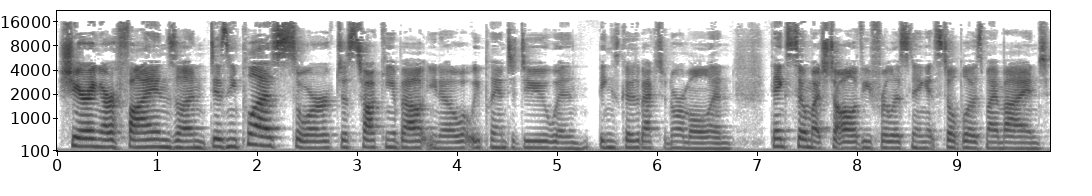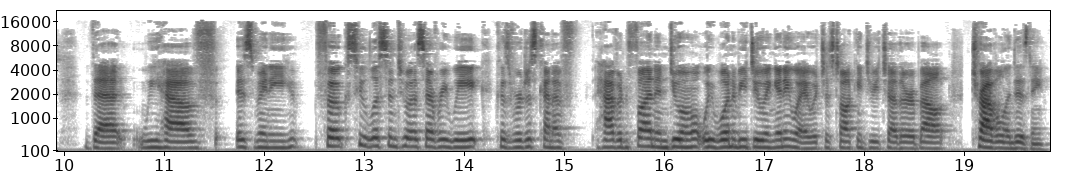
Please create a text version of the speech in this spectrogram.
sharing our finds on Disney Plus or just talking about, you know, what we plan to do when things go back to normal. And thanks so much to all of you for listening. It still blows my mind that we have as many folks who listen to us every week because we're just kind of having fun and doing what we want to be doing anyway, which is talking to each other about travel and Disney.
